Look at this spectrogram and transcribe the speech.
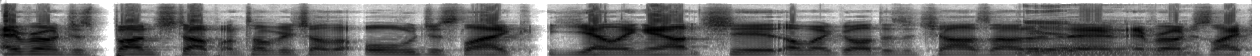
everyone just bunched up on top of each other, all just like yelling out shit. Oh my god, there's a Charizard over there, and yeah, everyone yeah. just like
